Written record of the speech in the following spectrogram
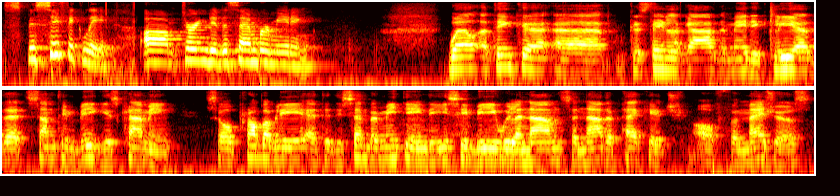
specifically um, during the December meeting? Well, I think uh, uh, Christine Lagarde made it clear that something big is coming so probably at the December meeting, the ECB will announce another package of uh, measures.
